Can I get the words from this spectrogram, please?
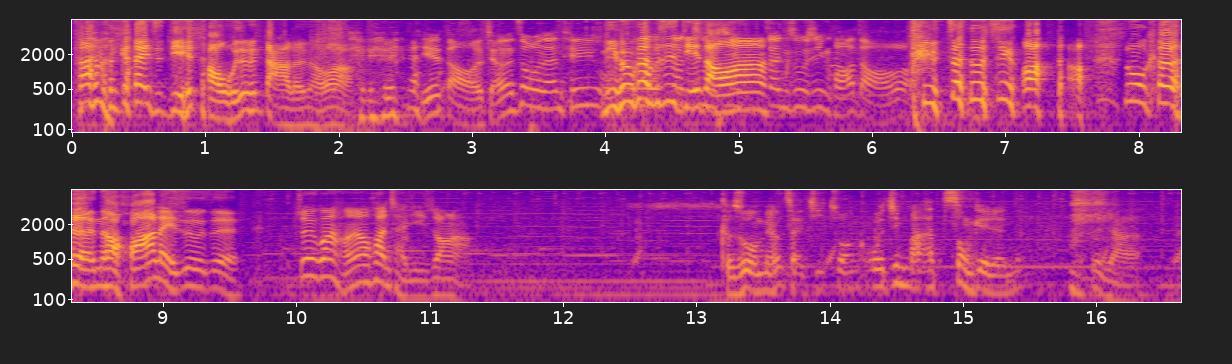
他们刚开始跌倒，我这边打人，好不好？跌倒，讲的这么难听。你们刚不是跌倒啊战术性滑倒，好不好？战术性滑倒，洛克人哦，华磊是不是？最后一关好像要换采集装了，可是我没有采集装，我已经把它送给人了。真的假的？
